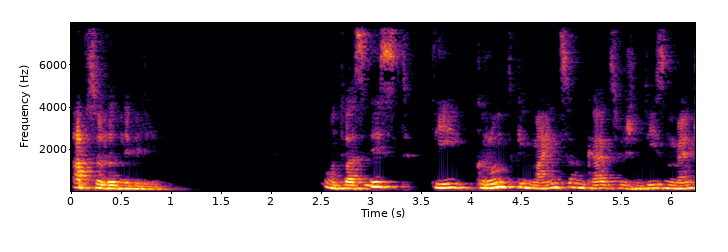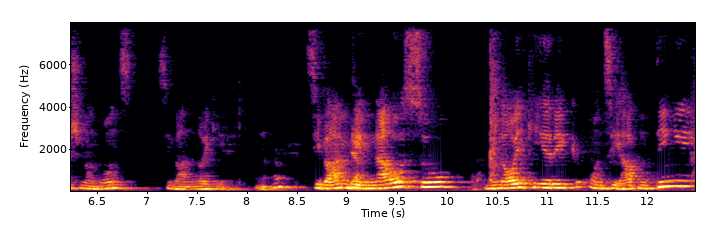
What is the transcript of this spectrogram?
absolut nivellieren. Und was ist die Grundgemeinsamkeit zwischen diesen Menschen und uns? Sie waren neugierig. Mhm. Sie waren ja. genauso neugierig und sie haben Dinge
